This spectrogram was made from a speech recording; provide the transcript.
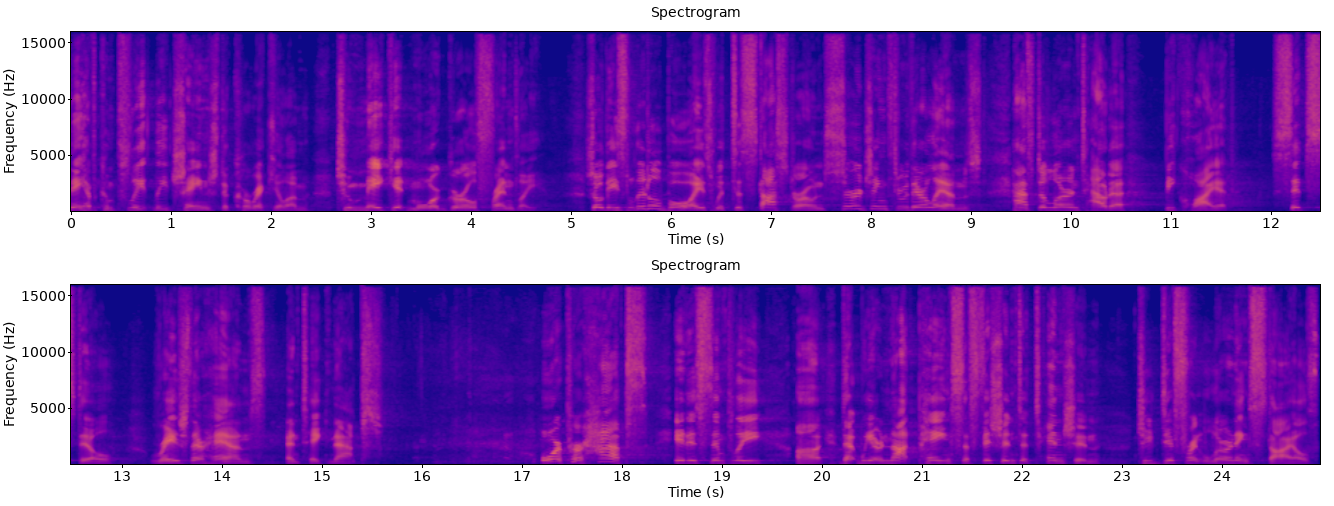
they have completely changed the curriculum to make it more girl friendly. So these little boys with testosterone surging through their limbs have to learn how to be quiet, sit still, raise their hands, and take naps. or perhaps it is simply uh, that we are not paying sufficient attention to different learning styles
